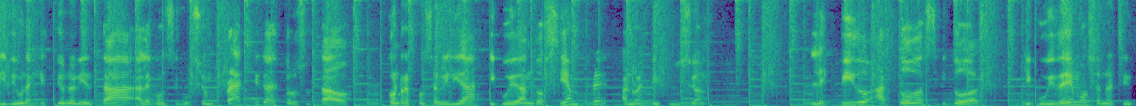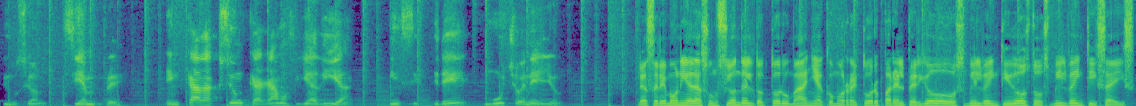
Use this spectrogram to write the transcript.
y de una gestión orientada a la consecución práctica de estos resultados, con responsabilidad y cuidando siempre a nuestra institución. Les pido a todas y todas que cuidemos a nuestra institución siempre, en cada acción que hagamos día a día, insistiré mucho en ello. La ceremonia de asunción del doctor Umaña como rector para el periodo 2022-2026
